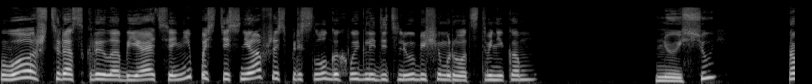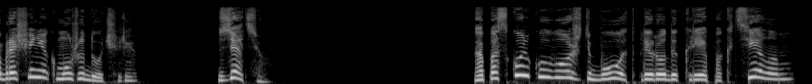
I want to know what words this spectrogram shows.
вождь раскрыл объятия, не постеснявшись при слугах выглядеть любящим родственником. Нюйсюй — обращение к мужу дочери. Зятю. А поскольку вождь Бу от природы крепок телом,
